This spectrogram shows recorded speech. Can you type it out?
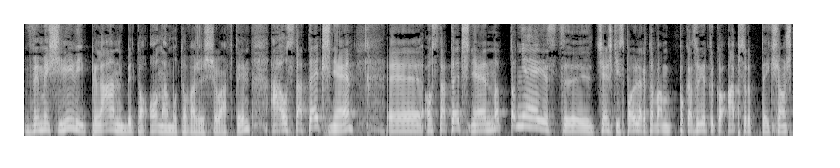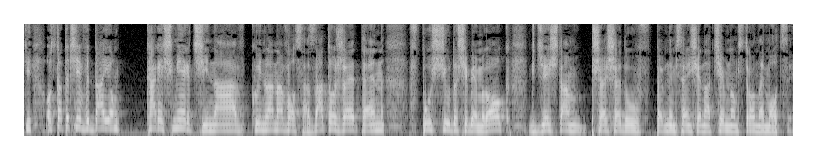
wymyślili plan, by to ona mu towarzyszyła w tym, a ostatecznie e, ostatecznie, no to nie jest e, ciężki spoiler, to wam pokazuje tylko absurd tej książki. Ostatecznie wydają karę śmierci na Quinlana Vossa za to, że ten wpuścił do siebie mrok, gdzieś tam przeszedł w pewnym sensie na ciemną stronę mocy.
